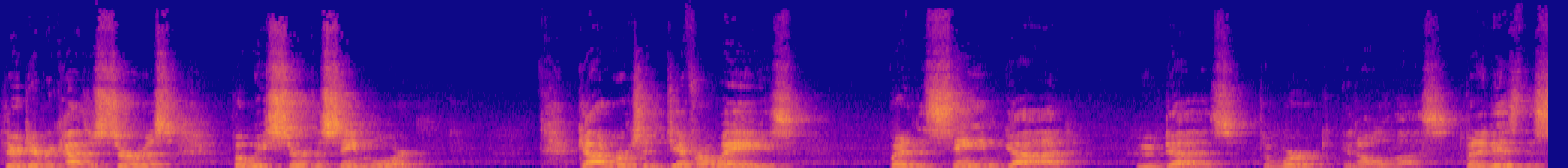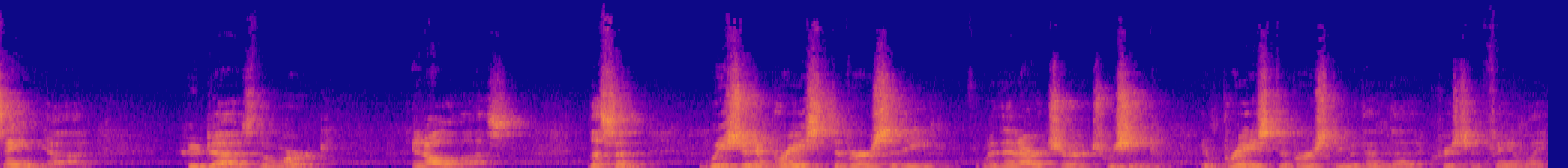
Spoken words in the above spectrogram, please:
There are different kinds of service, but we serve the same Lord. God works in different ways, but in the same God who does the work in all of us. But it is the same God who does the work in all of us. Listen, we should embrace diversity within our church. We should embrace diversity within the Christian family.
